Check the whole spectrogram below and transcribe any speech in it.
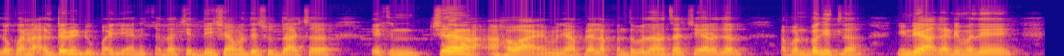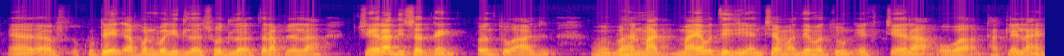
लोकांना अल्टरनेटिव्ह पाहिजे आणि कदाचित देशामध्ये सुद्धा असं एक चेहरा हवा आहे. म्हणजे आपल्याला पंतप्रधानाचा चेहरा जर आपण बघितलं इंडिया आघाडीमध्ये कुठेही आपण बघितलं शोधलं तर आपल्याला चेहरा दिसत नाही. परंतु आज बहन मा मायावतीजी यांच्या माध्यमातून एक चेहरा उभा ठाकलेला आहे.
